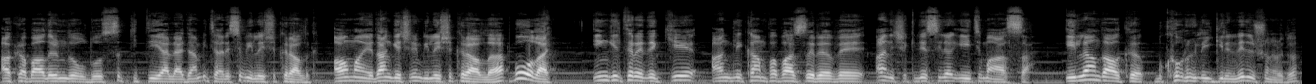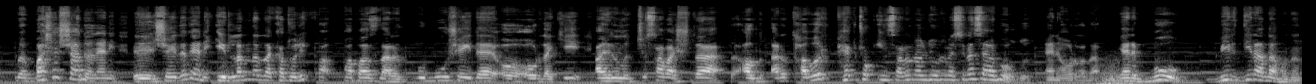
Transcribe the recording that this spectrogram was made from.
akrabalarının da olduğu sık gittiği yerlerden bir tanesi Birleşik Krallık. Almanya'dan geçelim Birleşik Krallığa. Bu olay İngiltere'deki Anglikan papazları ve aynı şekilde silah eğitimi alsa İrlanda halkı bu konuyla ilgili ne düşünürdü? Baş aşağı dön yani e, şeyde de yani İrlanda'da Katolik papazların bu bu şeyde o oradaki ayrılıkçı savaşta aldıkları tavır pek çok insanın öldürülmesine sebep oldu yani orada da. Yani bu bir din adamının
